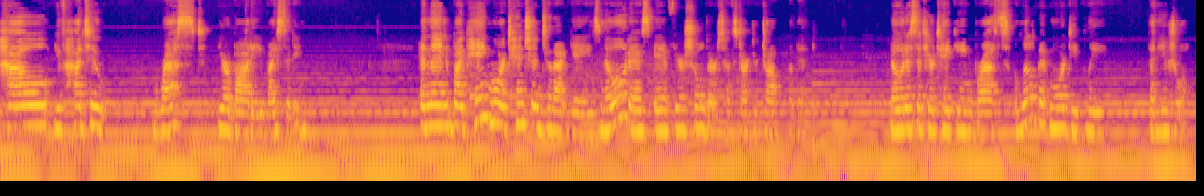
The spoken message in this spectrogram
how you've had to rest your body by sitting. And then by paying more attention to that gaze, notice if your shoulders have started to drop a bit. Notice if you're taking breaths a little bit more deeply than usual.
